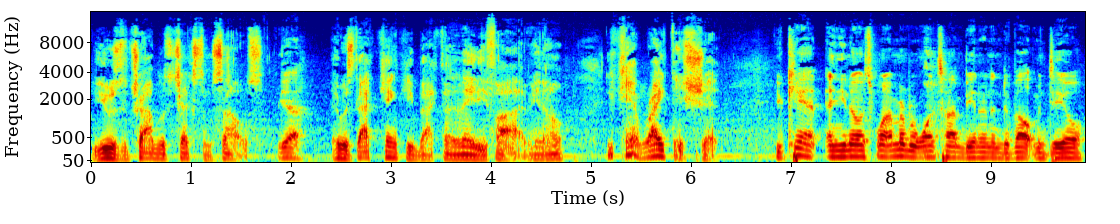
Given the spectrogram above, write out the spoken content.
use the travelers checks themselves. Yeah. It was that kinky back then in '85. You know, you can't write this shit. You can't. And you know, it's one. I remember one time being in a development deal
